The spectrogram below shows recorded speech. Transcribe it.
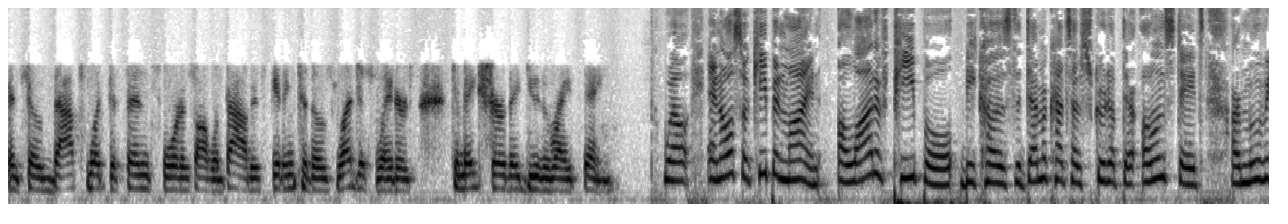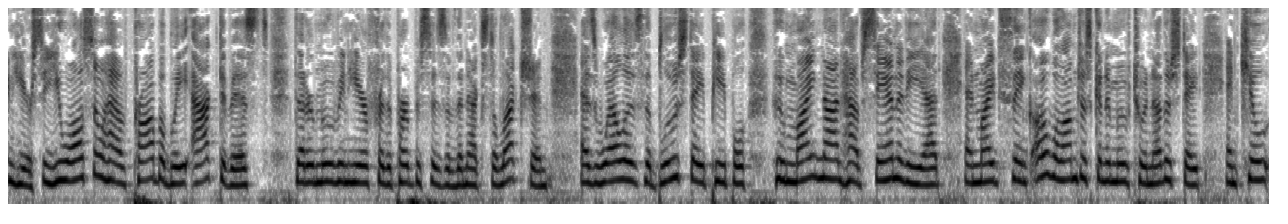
And so that's what Defend Florida is all about, is getting to those legislators to make sure they do the right thing. Well, and also keep in mind, a lot of people, because the Democrats have screwed up their own states, are moving here. So you also have probably activists that are moving here for the purposes of the next election, as well as the blue state people who might not have sanity yet and might think, oh, well, I'm just going to move to another state and kill,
